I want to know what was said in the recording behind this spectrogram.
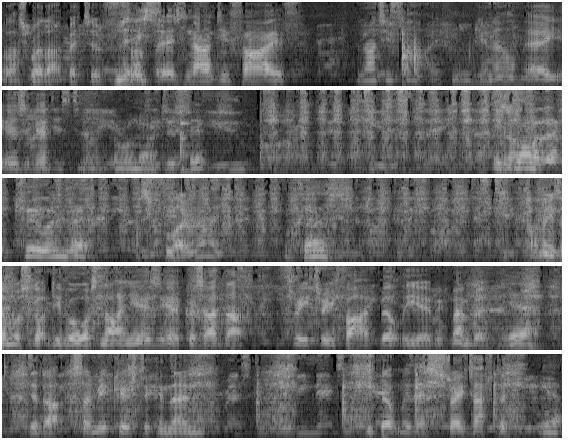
Well, that's where that bit of N- It's, sandpaper- 95. 95? You know, yeah, eight years ago. Or 96. It's one of them too, isn't it? It's flown, hasn't it? It does. That means I must have got divorced nine years ago because I had that 335 built the year before. Remember? Yeah, Did that semi-acoustic and then he built me this straight after. yeah.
